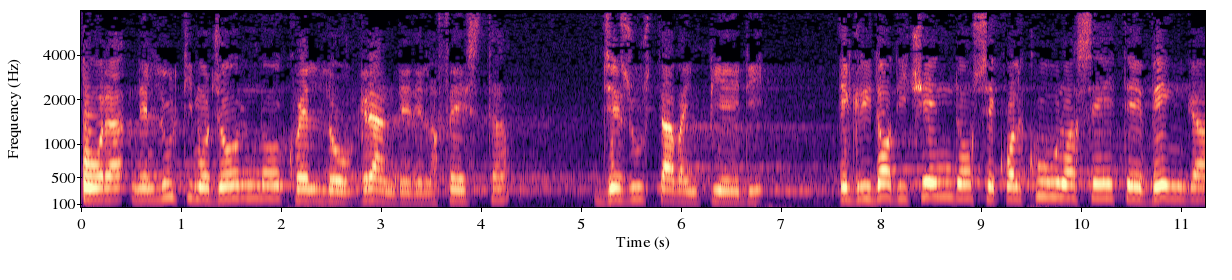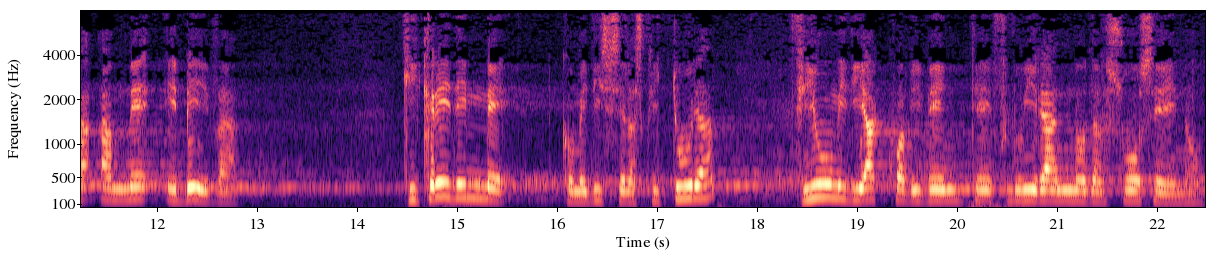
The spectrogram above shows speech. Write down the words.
Ora, nell'ultimo giorno, quello grande della festa, Gesù stava in piedi e gridò dicendo, se qualcuno ha sete, venga a me e beva. Chi crede in me, come disse la scrittura, fiumi di acqua vivente fluiranno dal suo seno.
